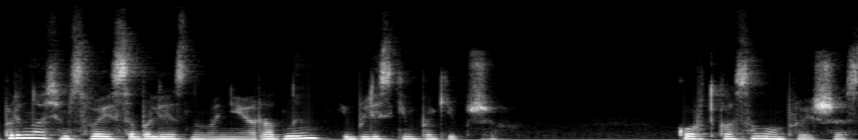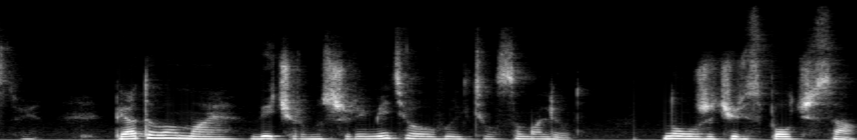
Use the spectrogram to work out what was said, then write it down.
Приносим свои соболезнования родным и близким погибших. Коротко о самом происшествии. 5 мая вечером из Шереметьево вылетел самолет, но уже через полчаса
